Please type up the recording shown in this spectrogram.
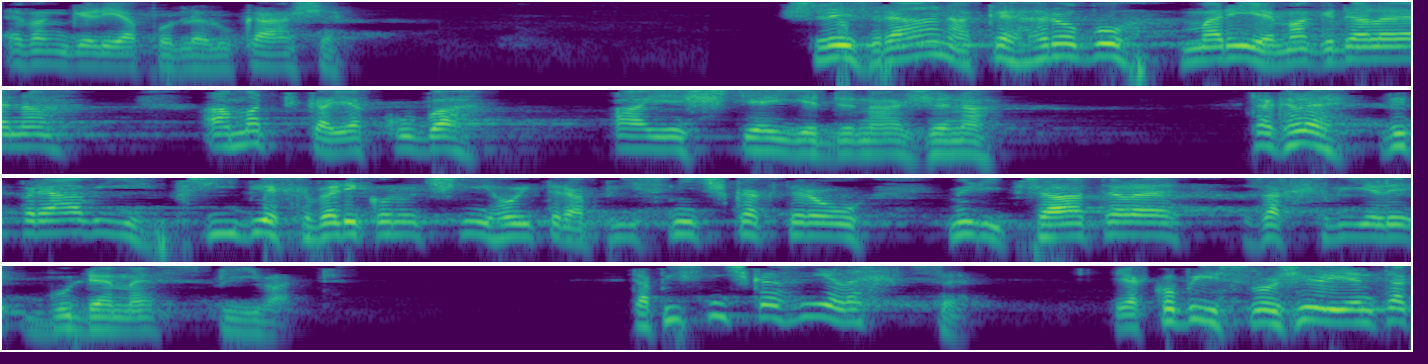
Evangelia podle Lukáše. Šli z rána ke hrobu Marie Magdaléna a matka Jakuba a ještě jedna žena. Takhle vypráví příběh velikonoční hojtra písnička, kterou, milí přátelé, za chvíli budeme zpívat. Ta písnička zní lehce, jako by ji složil jen tak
